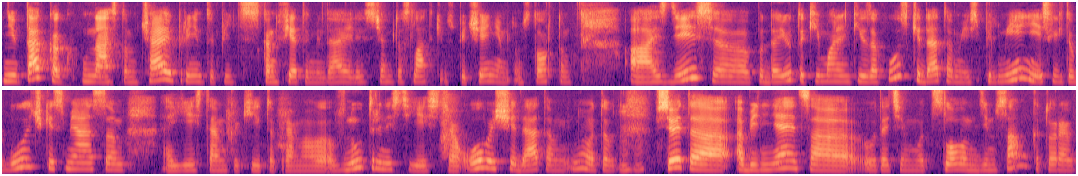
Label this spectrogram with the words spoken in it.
не так, как у нас там чай принято пить с конфетами, да, или с чем-то сладким, с печеньем, там, с тортом. А здесь э, подают такие маленькие закуски, да, там есть пельмени, есть какие-то булочки с мясом, а есть там какие-то прямо внутренности, есть овощи, да, там, ну, это вот, uh-huh. все это объединяется вот этим вот словом димсам, которое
